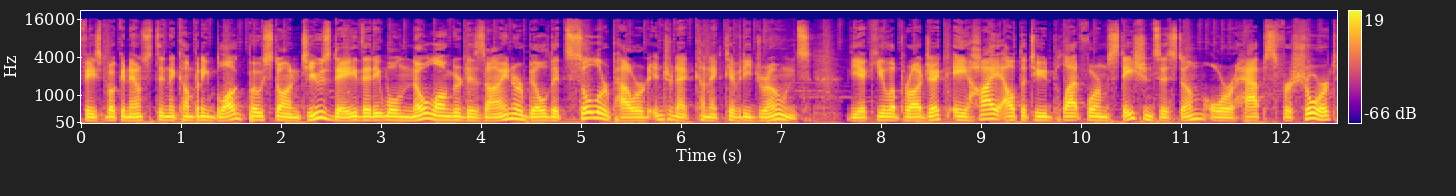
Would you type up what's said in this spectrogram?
Facebook announced in a company blog post on Tuesday that it will no longer design or build its solar powered internet connectivity drones. The Aquila project, a high altitude platform station system, or HAPS for short,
